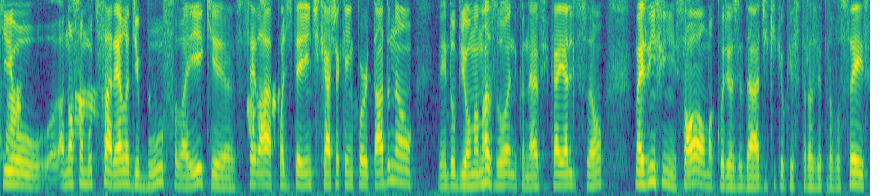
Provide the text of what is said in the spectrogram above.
que o, a nossa mussarela de búfala aí, que, sei lá, pode ter gente que acha que é importado, não. Vem do bioma amazônico, né? Fica aí a lição. Mas, enfim, só uma curiosidade que eu quis trazer para vocês,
